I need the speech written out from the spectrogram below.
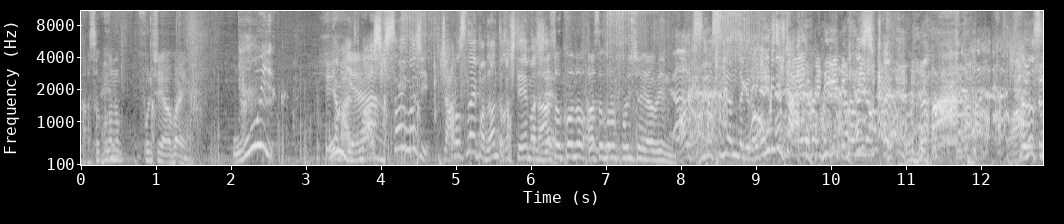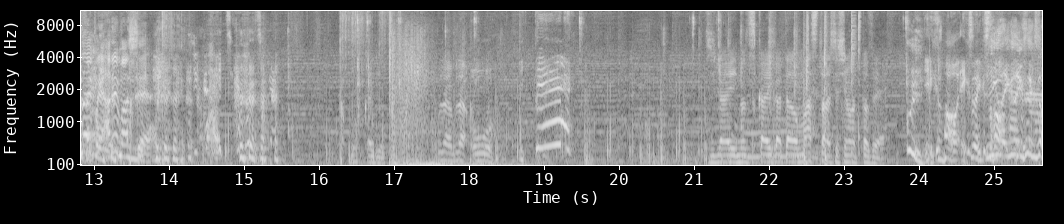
あそこのポジションやばいねおいいや、マジ、多いねマジキさん、マジ。じゃあ、あのスナイパー、なんとかして、マジで。あそこのあそこのポジションやべえんだあれ強すぎなんだけど、あ、降りてきた。やばい、逃げて、マジかよ。あのスナイパーやれ、マジで。近い近い近い危ない危ないおお地雷の使い方をマスターしてしまったぜうい。行くぞ行くぞ行くぞ行くぞ、行くぞ、行くぞ、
